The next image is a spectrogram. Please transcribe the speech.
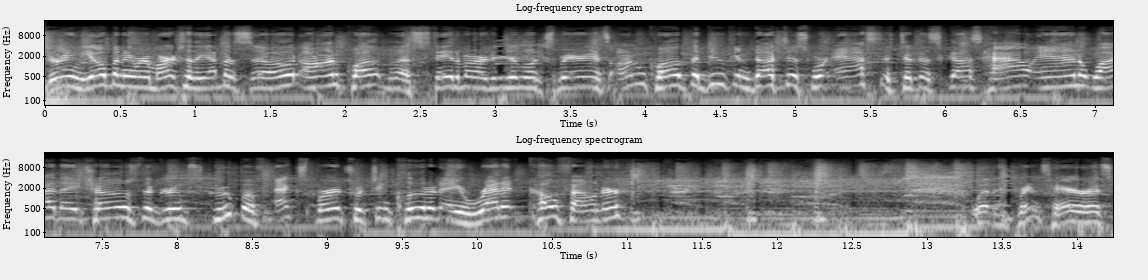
During the opening remarks of the episode, on, quote, the state of our digital experience, unquote, the Duke and Duchess were asked to discuss how and why they chose the group's group of experts, which included a Reddit co-founder, with Prince Harris,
